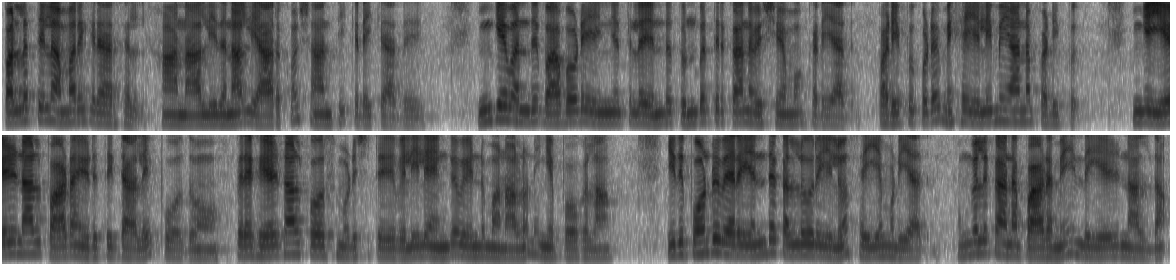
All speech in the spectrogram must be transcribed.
பள்ளத்தில் அமருகிறார்கள். ஆனால் இதனால் யாருக்கும் சாந்தி கிடைக்காது. இங்கே வந்து பாபாவுடைய எண்ணத்தில் எந்த துன்பத்திற்கான விஷயமும் கிடையாது. படிப்பு கூட மிக எளிமையான படிப்பு. இங்கே ஏழு நாள் பாடம் எடுத்துட்டாலே போதும். பிறகு ஏழு நாள் கோர்ஸ் முடிச்சுட்டு வெளியில் எங்கே வேண்டுமானாலும் நீங்கள் போகலாம். இது போன்று வேறு எந்த கல்லூரியிலும் செய்ய முடியாது. உங்களுக்கான பாடமே இந்த ஏழு நாள் தான்.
